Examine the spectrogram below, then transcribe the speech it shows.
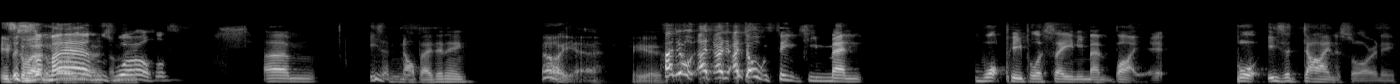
He's this is a man's world. Um, he's a knobhead, isn't he? Oh yeah, he is. I don't. I, I, I don't think he meant what people are saying he meant by it, but he's a dinosaur, isn't he?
